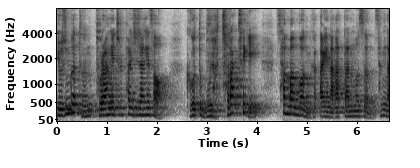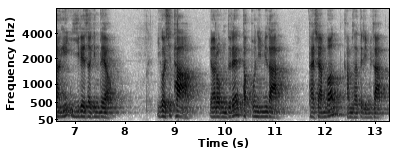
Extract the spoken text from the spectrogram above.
요즘 같은 불황의 출판 시장에서 그것도 무려 철학책이 3만 권 가까이 나갔다는 것은 상당히 이례적인데요. 이것이 다 여러분들의 덕분입니다. 다시 한번 감사드립니다.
